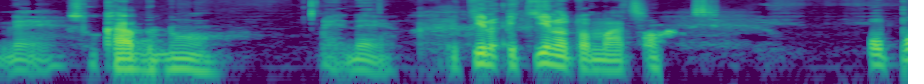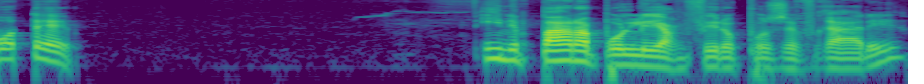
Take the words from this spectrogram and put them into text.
ναι, Στο Καμπνού. ε, ναι. Εκείνο, εκείνο το μάτς. Οπότε είναι πάρα πολύ αμφίροπο ζευγάρι.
